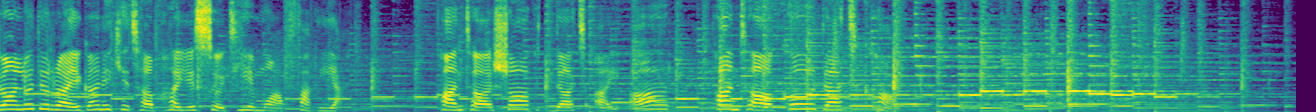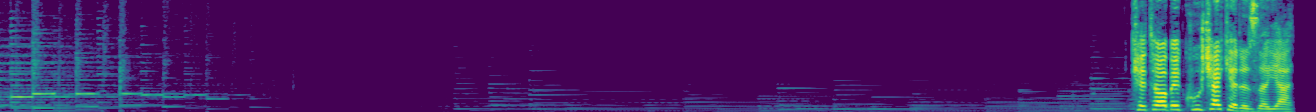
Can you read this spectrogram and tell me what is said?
دانلود رایگان کتاب های صوتی موفقیت. pantashop.ir pantaco.com کتاب کوچک رضایت.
